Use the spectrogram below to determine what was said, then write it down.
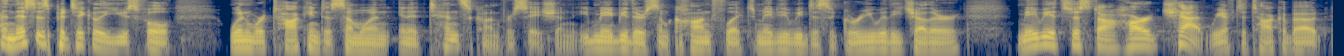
And this is particularly useful when we're talking to someone in a tense conversation. Maybe there's some conflict. Maybe we disagree with each other. Maybe it's just a hard chat. We have to talk about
